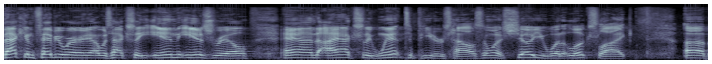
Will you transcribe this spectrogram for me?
Back in February, I was actually in Israel and I actually went to Peter's house. I want to show you what it looks like. Uh,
